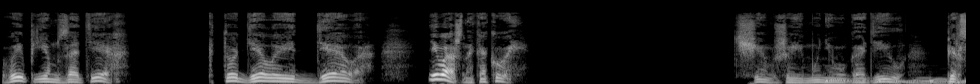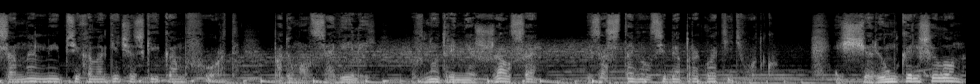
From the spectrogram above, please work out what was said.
Выпьем за тех, кто делает дело, неважно какое. Чем же ему не угодил персональный психологический комфорт, подумал Савелий, внутренне сжался и заставил себя проглотить водку. Еще рюмка, решил он,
